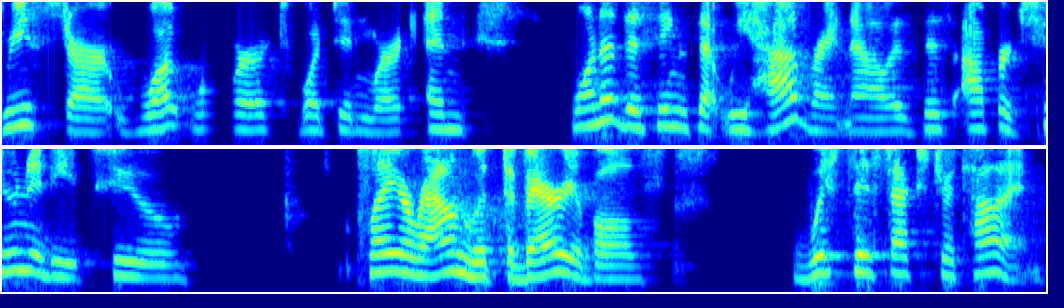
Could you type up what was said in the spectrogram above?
restart what worked, what didn't work. And one of the things that we have right now is this opportunity to play around with the variables with this extra time.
